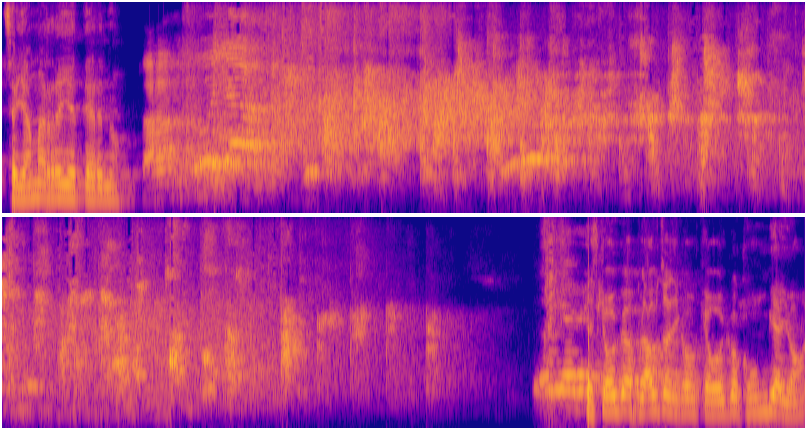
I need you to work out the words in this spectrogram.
Se llama Rey Eterno. Es que oigo aplausos y como que oigo cumbia yo.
